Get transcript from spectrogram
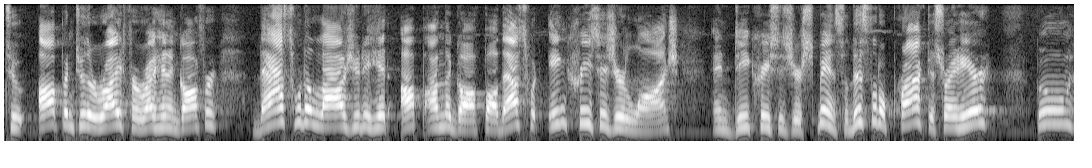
to up and to the right for a right-handed golfer, that's what allows you to hit up on the golf ball. That's what increases your launch and decreases your spin. So this little practice right here, Boom,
